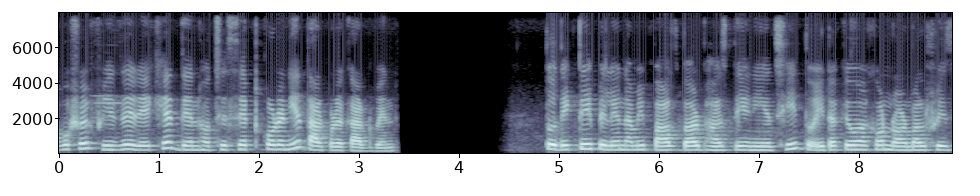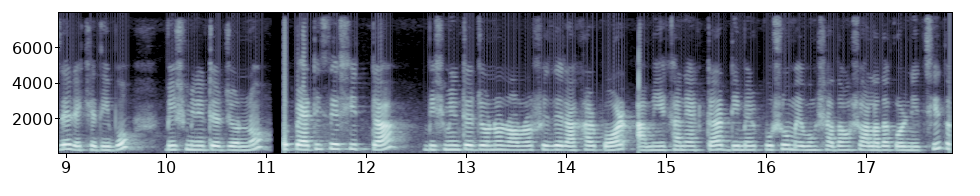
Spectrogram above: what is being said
অবশ্যই ফ্রিজে রেখে দেন হচ্ছে সেট করে নিয়ে তারপরে কাটবেন। তো দেখতেই পেলেন আমি পাঁচবার ভাঁজ দিয়ে নিয়েছি, তো এটাকেও এখন নর্মাল ফ্রিজে রেখে দিব বিশ মিনিটের জন্য। তো প্যাটিসের শীটটা বিশ মিনিটের জন্য নর্মাল ফ্রিজে রাখার পর আমি এখানে একটা ডিমের কুসুম এবং সাদা অংশ আলাদা করে নিচ্ছি। তো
